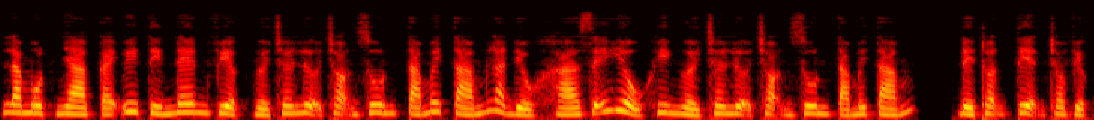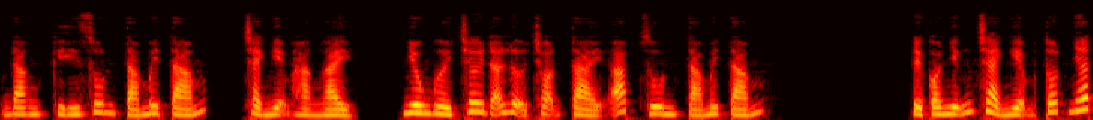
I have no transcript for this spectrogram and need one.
Là một nhà cái uy tín nên việc người chơi lựa chọn Jun 88 là điều khá dễ hiểu khi người chơi lựa chọn Jun 88 để thuận tiện cho việc đăng ký Jun 88 trải nghiệm hàng ngày, nhiều người chơi đã lựa chọn tải app Zun 88. Để có những trải nghiệm tốt nhất,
